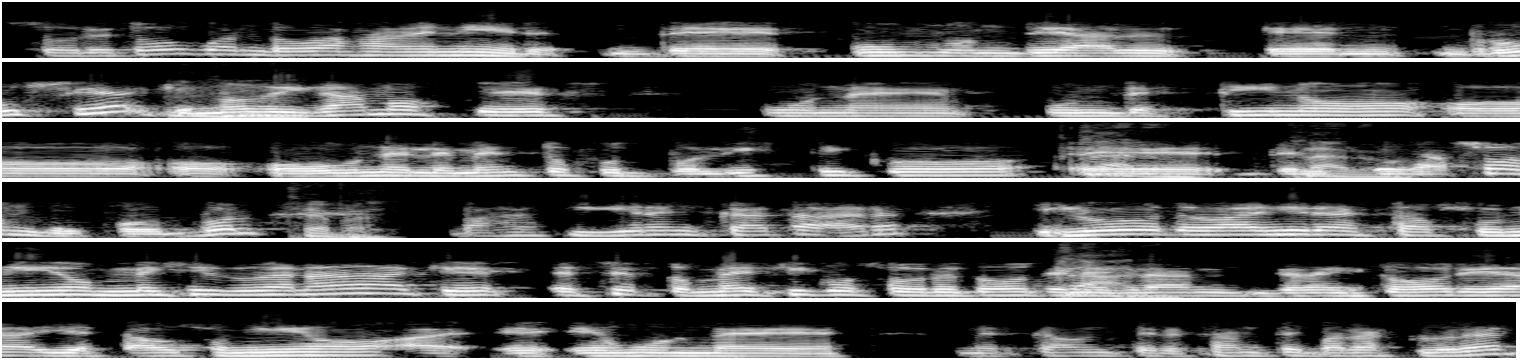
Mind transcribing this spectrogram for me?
sobre todo cuando vas a venir de un mundial en Rusia, que no digamos que es un, eh, un destino o, o, o, un elemento futbolístico claro, eh, del claro. corazón del fútbol, sí, pues. vas a seguir en Qatar y luego te vas a ir a Estados Unidos, México, Canadá, que es cierto, México sobre todo tiene gran, gran historia y Estados Unidos eh, es un eh, mercado interesante para explorar,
